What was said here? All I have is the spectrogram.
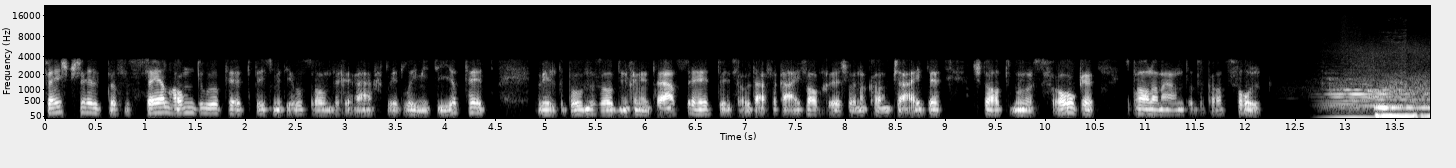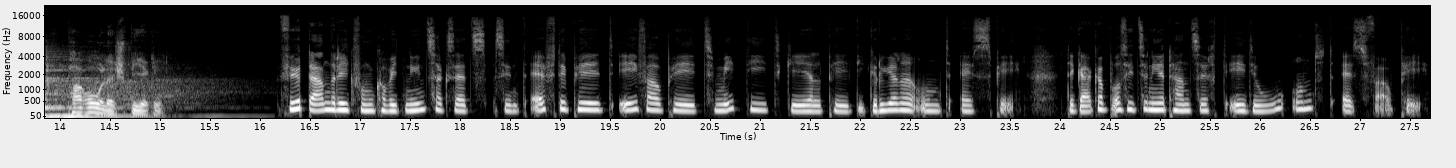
festgestellt, dass es sehr lang gedauert hat, bis man die außerordentlichen Rechte wieder limitiert hat, weil der Bundesrat nicht ein Interesse hat, weil es halt einfach einfacher ist, wenn er kann entscheiden kann. Die Stadt muss fragen, das Parlament oder das Volk. Parolespiegel für die Änderung des Covid-19-Gesetzes sind die FDP, die EVP, die Mitte, die GLP, die Grünen und die SP. Dagegen positioniert haben sich die EDU und die SVP.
